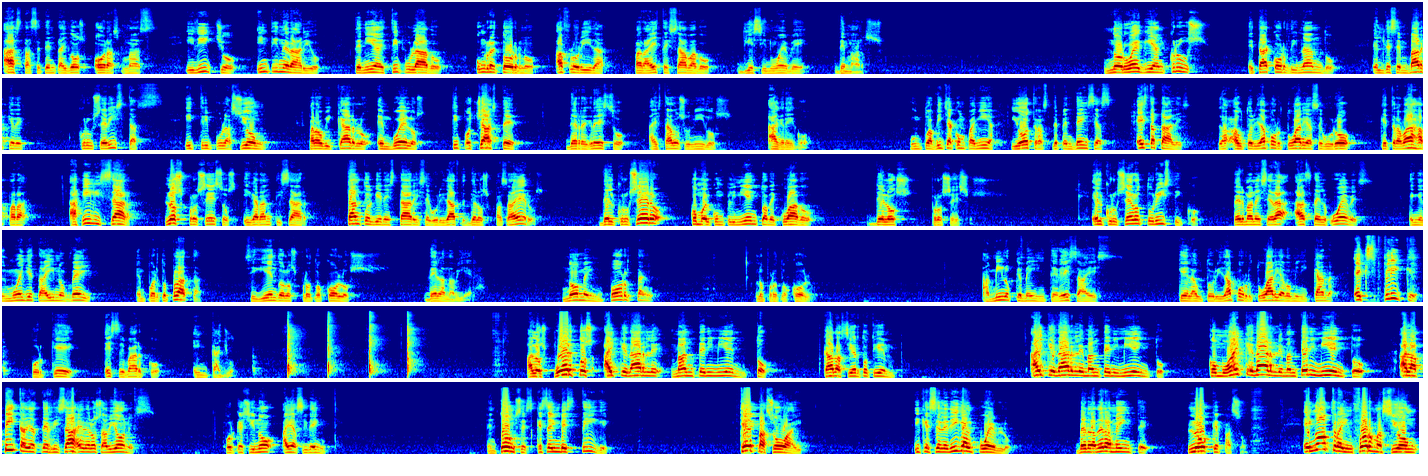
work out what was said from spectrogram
hasta 72 horas más y dicho itinerario tenía estipulado un retorno a Florida para este sábado 19 de marzo. Norwegian Cruise está coordinando el desembarque de cruceristas y tripulación para ubicarlo en vuelos tipo charter de regreso a Estados Unidos, agregó. Junto a dicha compañía y otras dependencias estatales, la autoridad portuaria aseguró que trabaja para agilizar los procesos y garantizar tanto el bienestar y seguridad de los pasajeros del crucero como el cumplimiento adecuado de los procesos. El crucero turístico permanecerá hasta el jueves en el muelle Taíno Bay en Puerto Plata, siguiendo los protocolos de la naviera. No me importan los protocolos. A mí lo que me interesa es que la autoridad portuaria dominicana explique por qué ese barco encalló. A los puertos hay que darle mantenimiento cada cierto tiempo. Hay que darle mantenimiento, como hay que darle mantenimiento a la pista de aterrizaje de los aviones, porque si no hay accidente. Entonces, que se investigue qué pasó ahí y que se le diga al pueblo verdaderamente lo que pasó. En otra información,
